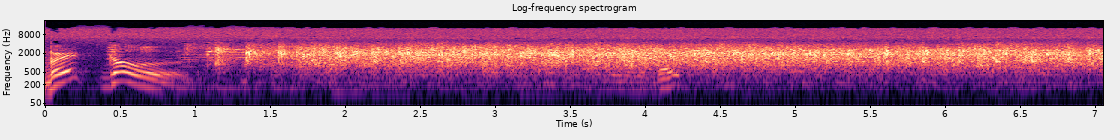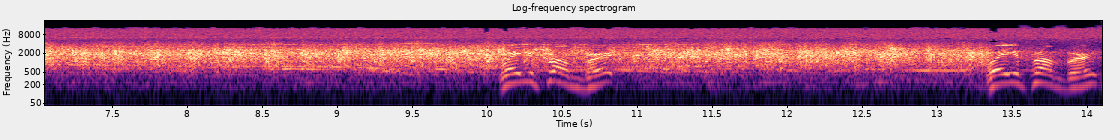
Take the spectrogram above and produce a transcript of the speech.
Bert Gold. Where you from, Bert? Where you from, Bert?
